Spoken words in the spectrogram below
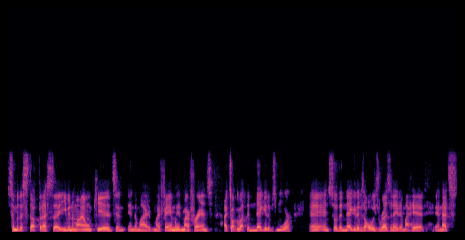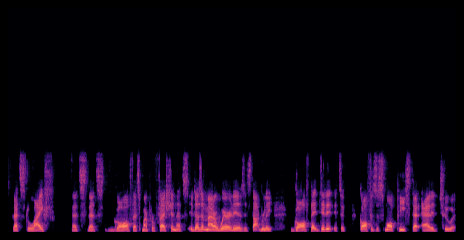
some of the stuff that I say, even to my own kids and, into my my family and my friends, I talk about the negatives more, and, and, so the negatives always resonate in my head, and that's that's life, that's that's golf, that's my profession. That's it doesn't matter where it is. It's not really golf that did it. It's a golf is a small piece that added to it.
